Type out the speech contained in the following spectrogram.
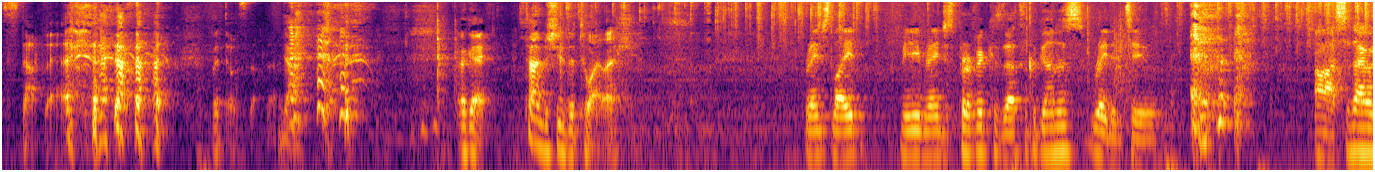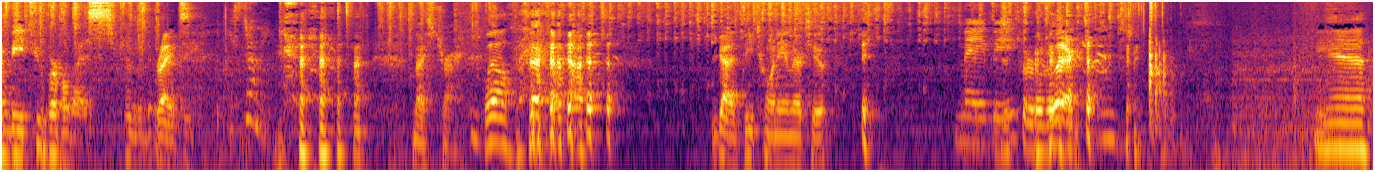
Stop that. but don't stop that. Yeah. Okay, time to shoot the Twilight. Range light, medium range is perfect because that's what the gun is rated to. Uh, so that would be two purple dice for the. Right. Stormy. nice try. Well, You got a D20 in there too. Maybe. put it over there. yeah.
